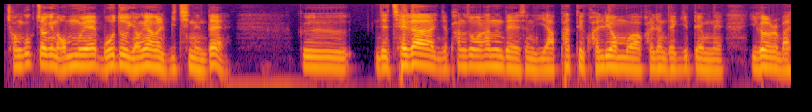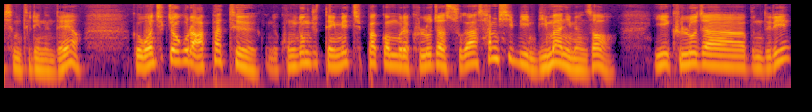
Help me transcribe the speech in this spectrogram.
전국적인 업무에 모두 영향을 미치는데 그 이제 제가 이제 방송을 하는 데에서는 이 아파트 관리 업무와 관련되기 때문에 이걸 말씀드리는데요. 그 원칙적으로 아파트 공동주택 및 집합 건물의 근로자 수가 30인 미만이면서 이 근로자분들이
